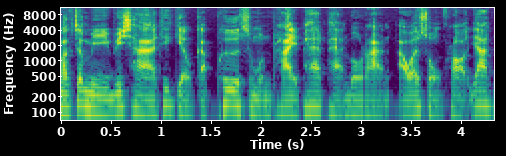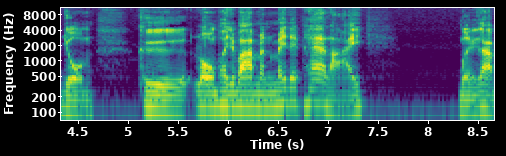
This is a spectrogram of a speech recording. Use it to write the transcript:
มักจะมีวิชาที่เกี่ยวกับพืชสมุนไพรแพทย์แผนโบราณ เอาไว้ส่งเคราะห์ญาติโยม คือโรงพยาบาลมันไม่ได้แพร่หลาย เหมือนกับ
